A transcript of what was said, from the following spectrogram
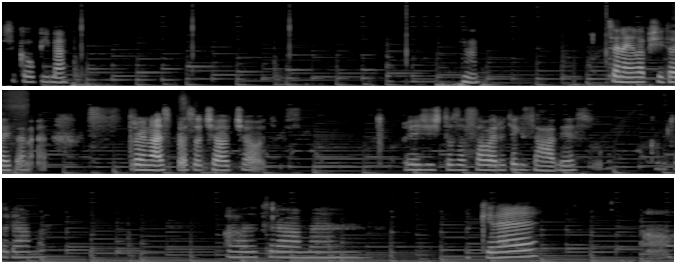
Si koupíme. Hm. Co je nejlepší tady ten stroj na espresso, čau čau. Ježíš, to zasahuje do těch závěsů. Kam to dáme? A to dáme... Taky ne. No,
